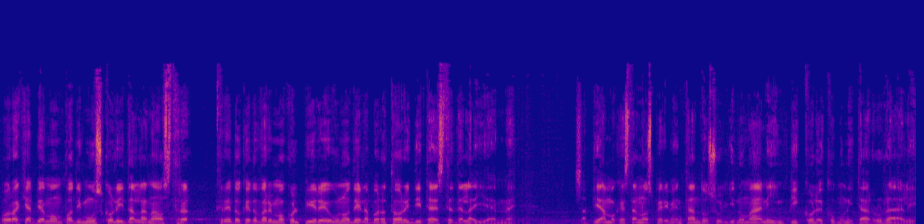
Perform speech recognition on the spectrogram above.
ora che abbiamo un po' di muscoli dalla nostra, credo che dovremmo colpire uno dei laboratori di test dell'AIM. Sappiamo che stanno sperimentando sugli inumani in piccole comunità rurali.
